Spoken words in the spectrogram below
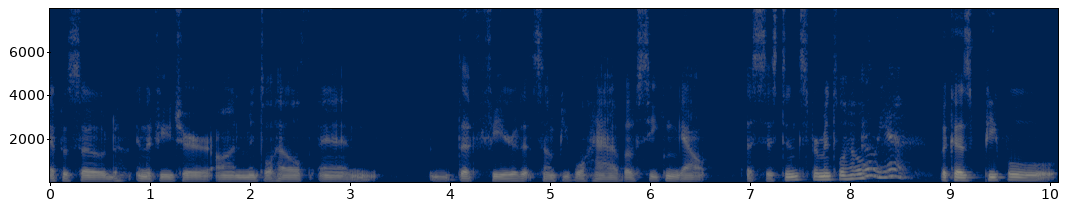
episode in the future on mental health and the fear that some people have of seeking out assistance for mental health oh yeah. because people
